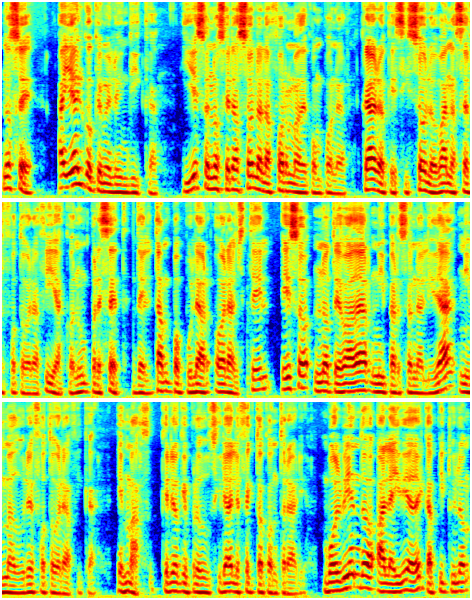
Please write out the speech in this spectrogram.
No sé, hay algo que me lo indica. Y eso no será solo la forma de componer. Claro que si solo van a hacer fotografías con un preset del tan popular Orange Steel, eso no te va a dar ni personalidad ni madurez fotográfica. Es más, creo que producirá el efecto contrario. Volviendo a la idea del capítulo,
